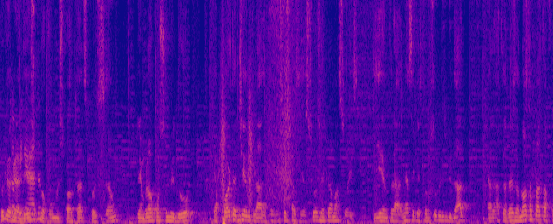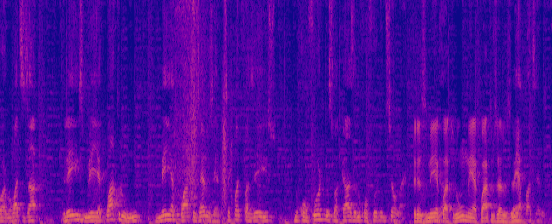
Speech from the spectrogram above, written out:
Eu que agradeço, o PROCON Municipal está à disposição. Lembrar o consumidor que a porta de entrada para você fazer as suas reclamações e entrar nessa questão do superendividado é através da nossa plataforma WhatsApp 3641 6400. Você pode fazer isso no conforto da sua casa, no conforto do seu lar. 3641 6400. 6400.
